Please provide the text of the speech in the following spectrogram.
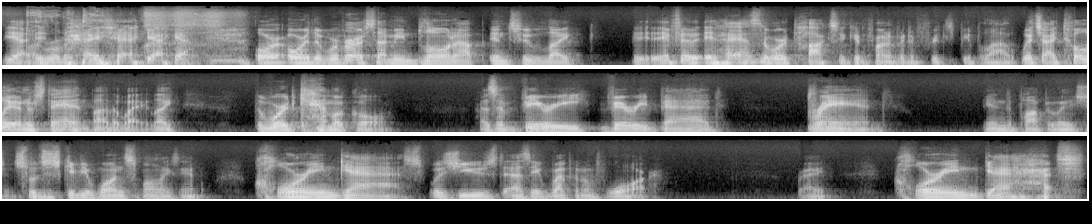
Yeah, it, eh? yeah, yeah, yeah. Or, or the reverse. I mean, blown up into like, if it, it has the word toxic in front of it, it freaks people out, which I totally understand, by the way. Like the word chemical has a very, very bad brand in the population. So, I'll just give you one small example. Chlorine gas was used as a weapon of war, right? Chlorine gas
